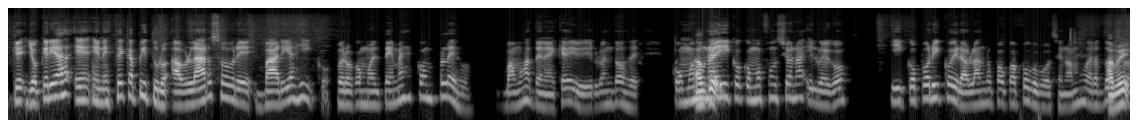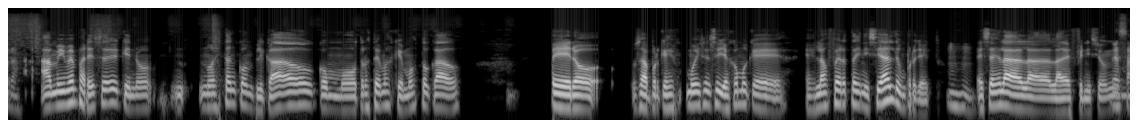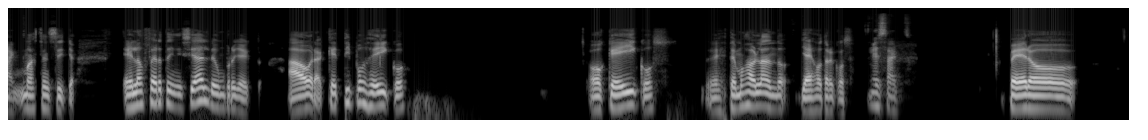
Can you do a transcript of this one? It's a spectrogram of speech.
que yo quería en, en este capítulo hablar sobre varias ICO, pero como el tema es complejo, vamos a tener que dividirlo en dos de cómo es una Aunque- ICO, cómo funciona y luego ICO por ICO ir hablando poco a poco, porque si no vamos a durar dos A mí- horas. A mí me parece que no, no es tan complicado como otros temas que hemos tocado, pero, o sea, porque es muy sencillo, es como que es la oferta inicial de un proyecto. Esa es la, la, la definición Exacto. más sencilla. Es la oferta inicial de un proyecto. Ahora, ¿qué tipos de ICO o qué ICOs estemos hablando? Ya es otra cosa. Exacto. Pero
